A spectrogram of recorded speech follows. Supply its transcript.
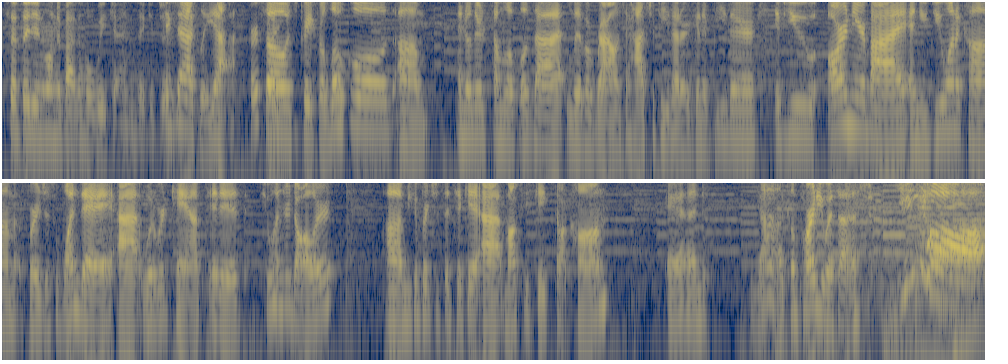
So if they didn't want to buy the whole weekend, they could just Exactly, yeah. Perfect. So it's great for locals. Um, I know there's some locals that live around Tehachapi that are going to be there. If you are nearby and you do want to come for just one day at Woodward Camp, it is $200. Um, you can purchase a ticket at moxiskates.com. And yeah, come party with us. Yeehaw!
